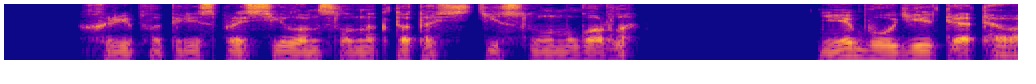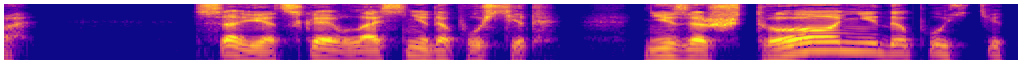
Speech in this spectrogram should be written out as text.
— хрипло переспросил он, словно кто-то стиснул ему горло. — Не будет этого. Советская власть не допустит. Ни за что не допустит.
